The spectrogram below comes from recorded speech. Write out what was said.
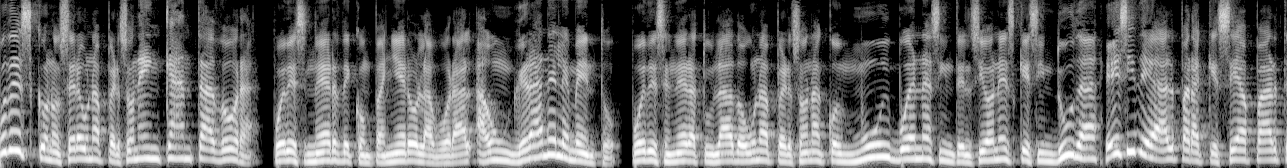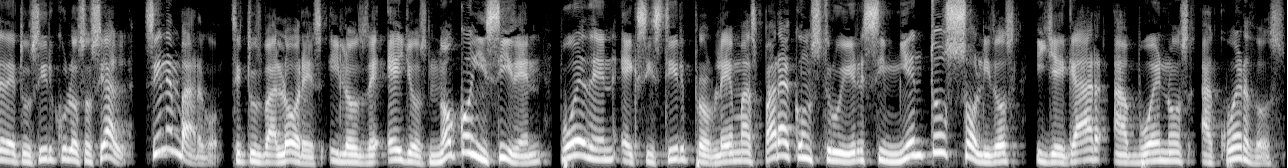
Puedes conocer a una persona encantadora, puedes tener de compañero laboral a un gran elemento, puedes tener a tu lado una persona con muy buenas intenciones que sin duda es ideal para que sea parte de tu círculo social. Sin embargo, si tus valores y los de ellos no coinciden, pueden existir problemas para construir cimientos sólidos y llegar a buenos acuerdos.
